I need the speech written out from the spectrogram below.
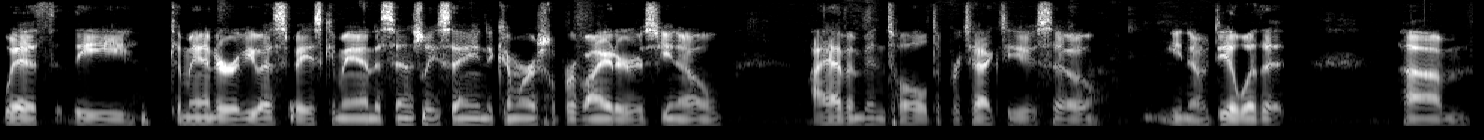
with the commander of U.S. Space Command essentially saying to commercial providers, you know, I haven't been told to protect you, so you know, deal with it. Um,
